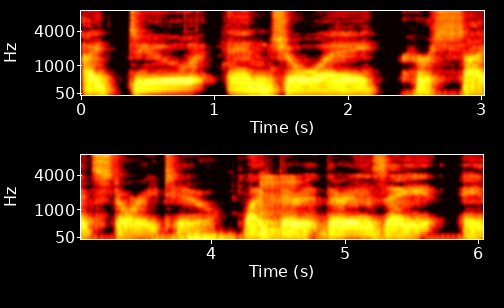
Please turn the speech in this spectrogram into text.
I do enjoy her side story too. Like Hmm. there there is a a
